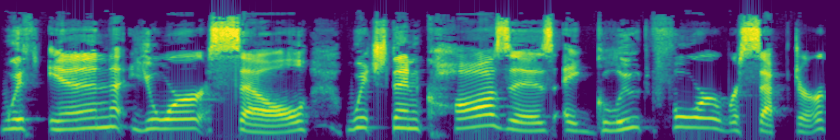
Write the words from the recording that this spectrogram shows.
within your cell, which then causes a GLUT4 receptor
